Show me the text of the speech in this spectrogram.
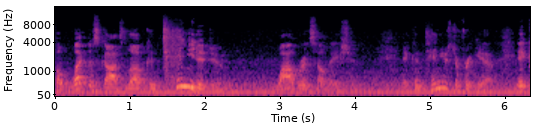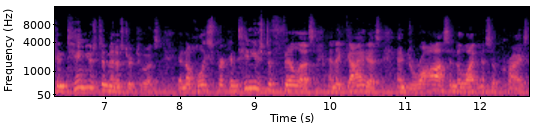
But what does God's love continue to do while we're in salvation? It continues to forgive. It continues to minister to us. And the Holy Spirit continues to fill us and to guide us and draw us into likeness of Christ.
